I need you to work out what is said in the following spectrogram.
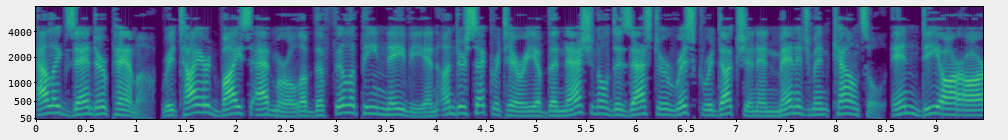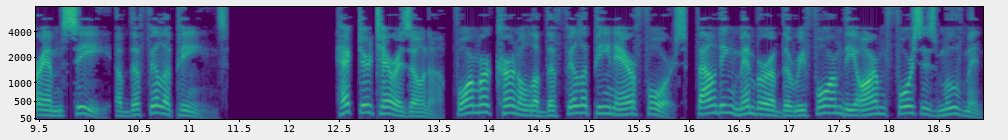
Alexander Pama, retired Vice Admiral of the Philippine Navy and Undersecretary of the National Disaster Risk Reduction and Management Council of the Philippines. Hector Tarazona, former colonel of the Philippine Air Force, founding member of the Reform the Armed Forces Movement,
